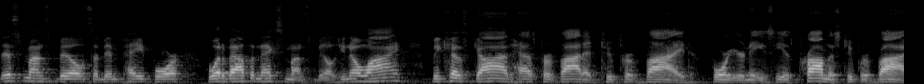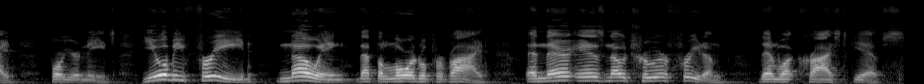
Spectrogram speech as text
this month's bills have been paid for, what about the next month's bills? You know why? Because God has provided to provide for your needs. He has promised to provide for your needs. You will be freed knowing that the Lord will provide. And there is no truer freedom than what Christ gives.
